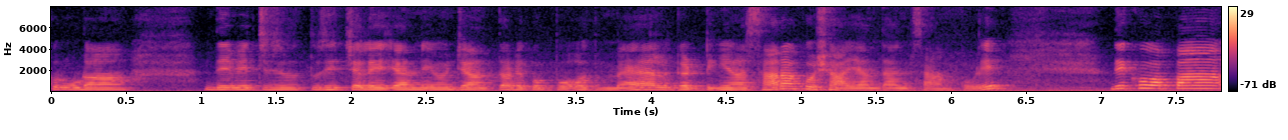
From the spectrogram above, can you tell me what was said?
ਕਰੋੜਾਂ ਦੇ ਵਿੱਚ ਜਦੋਂ ਤੁਸੀਂ ਚਲੇ ਜਾਂਦੇ ਹੋ ਜਾਂ ਤੁਹਾਡੇ ਕੋਲ ਬਹੁਤ ਮਹਿਲ, ਗੱਡੀਆਂ, ਸਾਰਾ ਕੁਝ ਆ ਜਾਂਦਾ ਇਨਸਾਨ ਕੋਲੇ। ਦੇਖੋ ਆਪਾਂ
